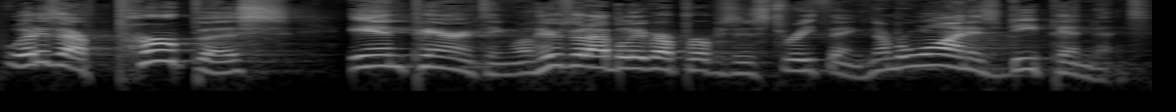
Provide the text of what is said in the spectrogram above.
what is our purpose in parenting? Well, here's what I believe our purpose is three things. Number one is dependence.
